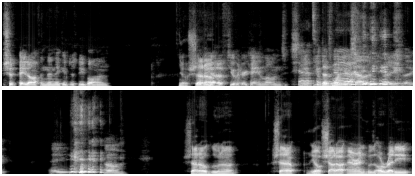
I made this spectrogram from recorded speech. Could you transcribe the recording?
shit paid off, and then they could just be balling. Yo, If shout you got a few hundred k in loans. Shout you- out you- to that's one of your Luna. right? Like, hey, um, Shout out Luna. Shout out yo, shout out Aaron who's already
